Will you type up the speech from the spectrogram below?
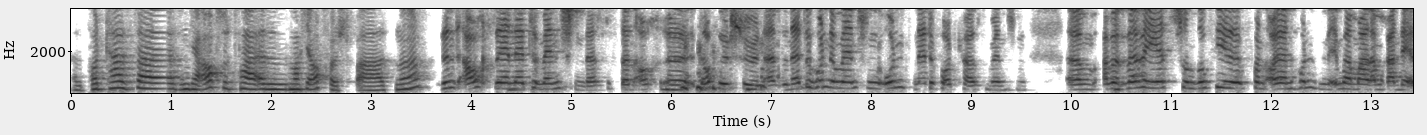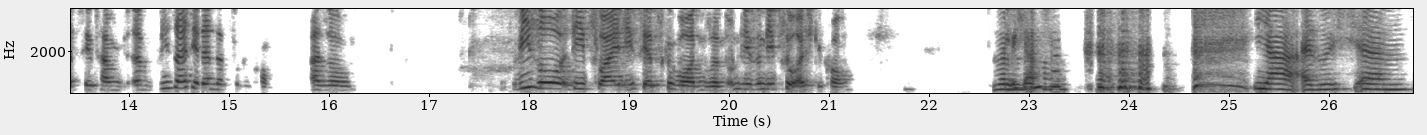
Also Podcaster sind ja auch total, also es macht ja auch voll Spaß, ne? Sind auch sehr nette Menschen. Das ist dann auch äh, doppelt schön. Also nette Hundemenschen und nette Podcastmenschen. Ähm, aber weil wir jetzt schon so viel von euren Hunden immer mal am Rande erzählt haben, äh, wie seid ihr denn dazu gekommen? Also wieso die zwei, die es jetzt geworden sind und wie sind die zu euch gekommen? Soll ich anfangen? ja, also ich ähm,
